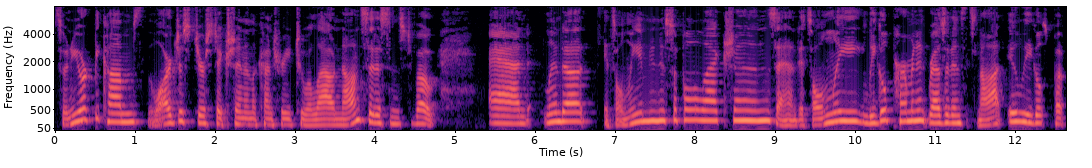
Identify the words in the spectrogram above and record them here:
So New York becomes the largest jurisdiction in the country to allow non citizens to vote. And Linda, it's only in municipal elections and it's only legal permanent residents. It's not illegals. But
